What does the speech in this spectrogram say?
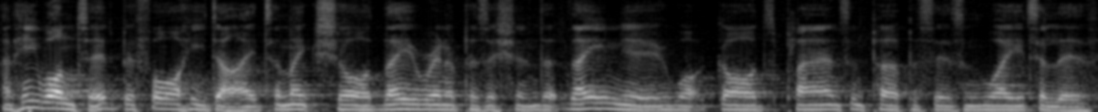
And he wanted, before he died, to make sure they were in a position that they knew what God's plans and purposes and way to live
